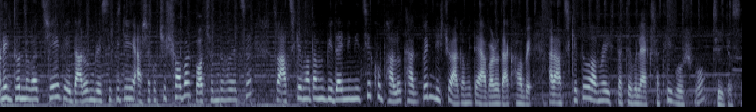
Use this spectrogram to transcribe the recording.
অনেক ধন্যবাদ শেফ। এই দারুণ রেসিপিটি আশা করছি সবার পছন্দ হয়েছে। তো আজকের মতো আমি বিদায় নিয়ে নিচ্ছি। খুব ভালো থাকবেন। নিশ্চয়ই আগামীতে আবারও দেখা হবে। আর আজকে তো আমরা ইফতার টেবিলে একসাথেই বসবো। ঠিক আছে।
